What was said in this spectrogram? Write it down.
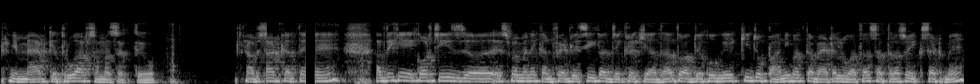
ये मैप के थ्रू आप समझ सकते हो। अब स्टार्ट करते हैं। अब देखिए, एक और चीज़ इसमें मैंने कन्फेडरेसी का ज़िक्र किया था तो आप देखोगे कि जो पानीपत का बैटल हुआ था, सत्रह सौ इकसठ में,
